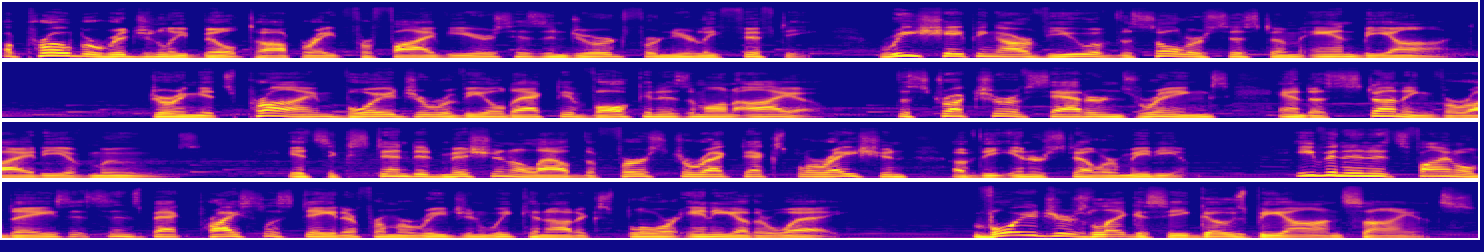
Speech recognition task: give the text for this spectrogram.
A probe originally built to operate for five years has endured for nearly 50, reshaping our view of the solar system and beyond. During its prime, Voyager revealed active volcanism on Io, the structure of Saturn's rings, and a stunning variety of moons. Its extended mission allowed the first direct exploration of the interstellar medium. Even in its final days, it sends back priceless data from a region we cannot explore any other way. Voyager's legacy goes beyond science.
